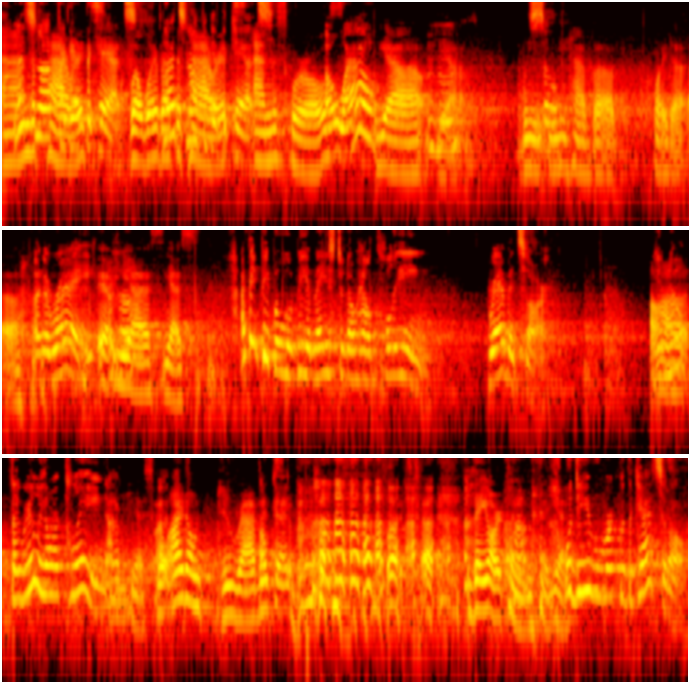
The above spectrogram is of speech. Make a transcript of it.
And Let's the not forget the cats. Well, what about Let's the not forget the cats. and the squirrels? Oh, wow. Yeah, yeah. We, So- we have uh, quite a. Uh, An array. Uh-huh. Yes, yes. I think people will be amazed to know how clean rabbits are. You know, they really are clean. I, Yes, well, I don't do rabbits, Okay. but uh, they are clean, yes. Well, do you work with the cats at all?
